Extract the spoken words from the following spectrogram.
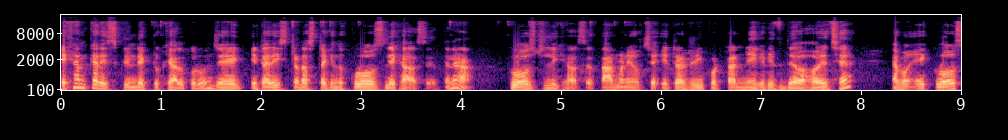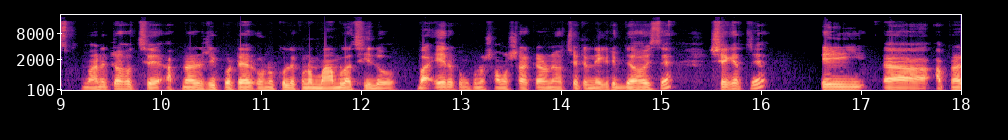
এখানকার স্ক্রিনটা একটু খেয়াল করুন যে এটার স্ট্যাটাসটা কিন্তু ক্লোজ লেখা আছে, তাই না? ক্লোজড লেখা আছে। তার মানে হচ্ছে এটার রিপোর্টটা নেগেটিভ দেওয়া হয়েছে এবং এই ক্লোজ মানেটা হচ্ছে আপনার রিপোর্টের অনুকূলে কোনো মামলা ছিল বা এরকম কোনো সমস্যার কারণে হচ্ছে এটা নেগেটিভ দেওয়া হয়েছে। সেক্ষেত্রে এই আপনার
